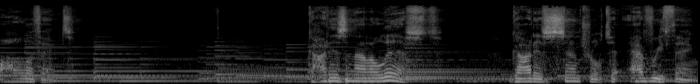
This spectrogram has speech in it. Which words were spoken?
all of it. God isn't on a list. God is central to everything.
